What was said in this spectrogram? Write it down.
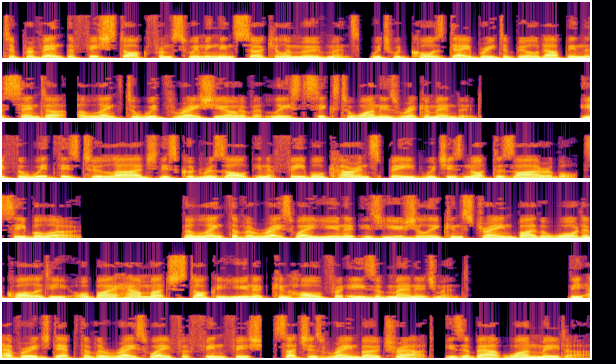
To prevent the fish stock from swimming in circular movements, which would cause debris to build up in the center, a length-to-width ratio of at least 6 to 1 is recommended. If the width is too large this could result in a feeble current speed which is not desirable see below. The length of a raceway unit is usually constrained by the water quality or by how much stock a unit can hold for ease of management. The average depth of a raceway for finfish, such as rainbow trout, is about 1 meter.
